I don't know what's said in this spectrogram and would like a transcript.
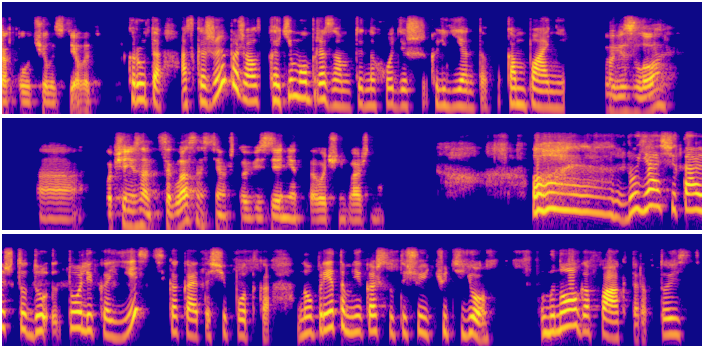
как получилось сделать. Круто. А скажи, пожалуйста, каким образом ты находишь клиентов, компании? Повезло. А, вообще не знаю, согласна с тем, что везение это очень важно? Ой, ну, я считаю, что до, толика есть какая-то щепотка, но при этом, мне кажется, тут еще и чутье. Много факторов. То есть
